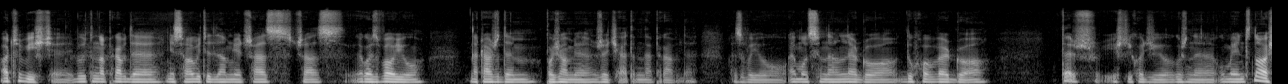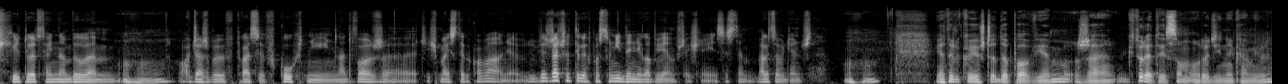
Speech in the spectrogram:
Oczywiście, był to naprawdę niesamowity dla mnie czas, czas rozwoju na każdym poziomie życia tak naprawdę. Rozwoju emocjonalnego, duchowego, też jeśli chodzi o różne umiejętności, które tutaj nabyłem, chociażby w pracy w kuchni, na dworze, jakieś majsterkowanie, rzeczy, których po prostu nigdy nie robiłem wcześniej, więc jestem bardzo wdzięczny. Mhm. Ja tylko jeszcze dopowiem, że które to są urodziny, Kamil?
